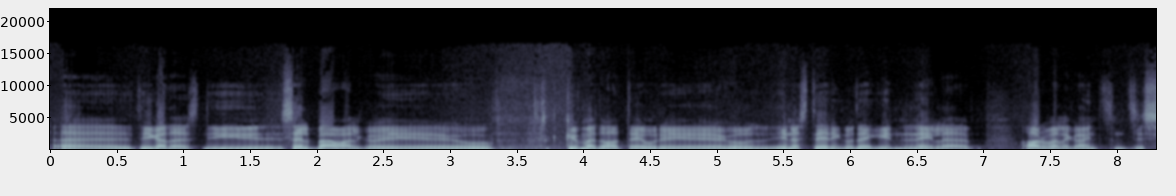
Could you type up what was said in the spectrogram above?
et igatahes nii sel päeval, kui kümme tuhat euri investeeringu tegin, neile arvele kandsin, siis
